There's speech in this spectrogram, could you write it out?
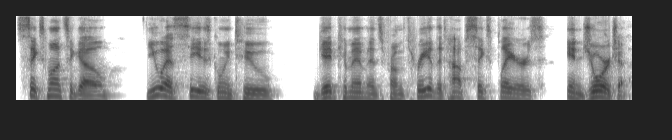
six months ago, USC is going to get commitments from three of the top six players in Georgia.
